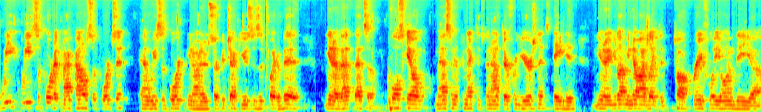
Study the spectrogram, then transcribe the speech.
we, we support it, Mac Panel supports it, and we support, you know, I know Circuit Check uses it quite a bit. You know, that that's a full scale mass interconnect. It's been out there for years and it's dated. You know, you let me know. I'd like to talk briefly on the uh,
